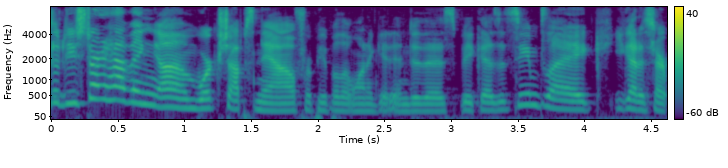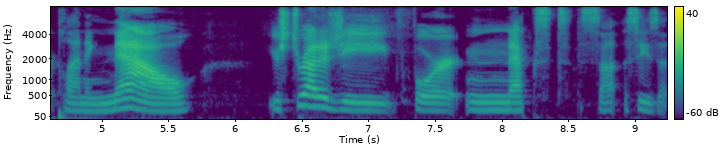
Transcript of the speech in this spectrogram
So do you start having um, workshops now for people that want to get into this? Because it seems like you got to start planning now your strategy for next se- season.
